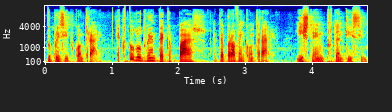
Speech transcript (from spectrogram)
do princípio contrário. É que todo o doente é capaz, até prova em contrário. Isto é importantíssimo.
